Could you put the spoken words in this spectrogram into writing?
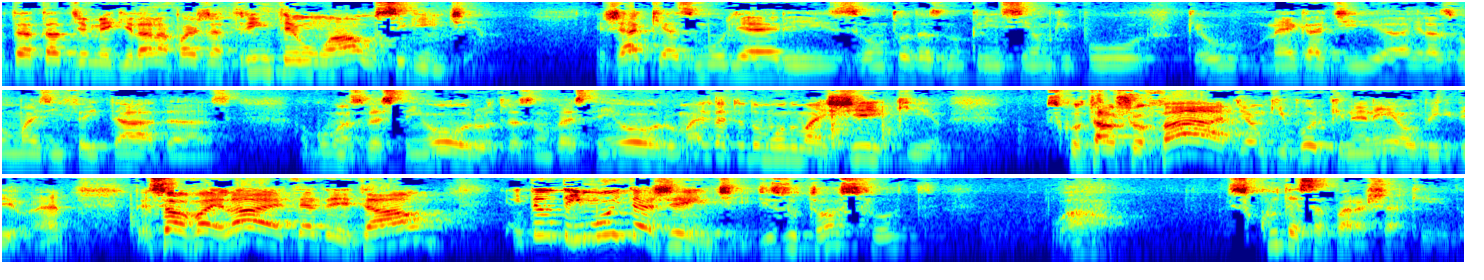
no Tratado de Megillah, na página 31a, o seguinte: já que as mulheres vão todas no Knis Yom Kippur, que é o mega dia, elas vão mais enfeitadas, algumas vestem ouro, outras não vestem ouro, mas vai todo mundo mais chique, escutar o shofar de Yom Kippur, que nem é o big deal, né? O pessoal vai lá, etc e tal. Então tem muita gente, diz o Tosfot, uau, Escuta essa paraxá, querido.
